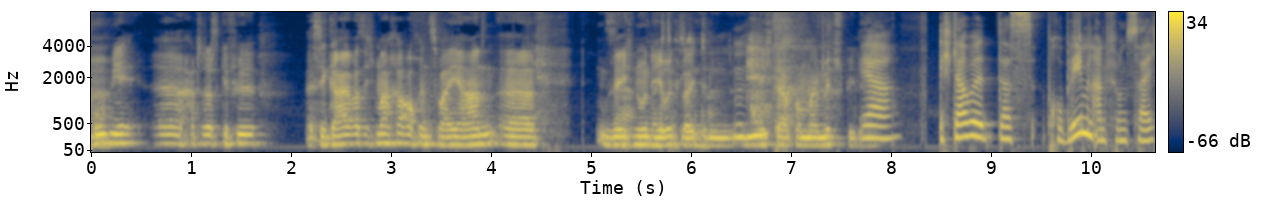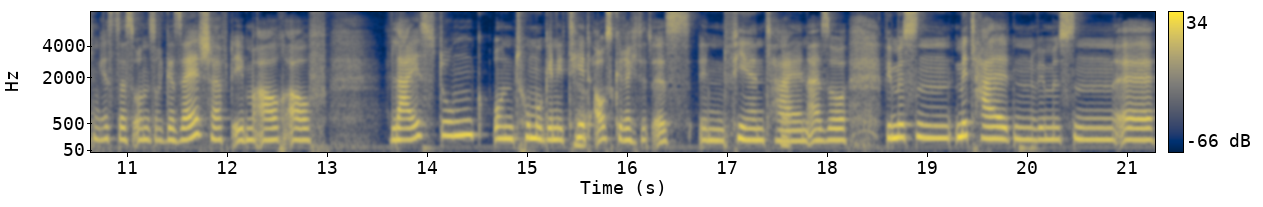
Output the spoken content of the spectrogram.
Tobi äh, hatte das Gefühl, es ist egal, was ich mache, auch in zwei Jahren äh, sehe ich Ja, nur die richtig, Rücklichter von meinem Mitspieler. Ja. Ich glaube, das Problem in Anführungszeichen ist, dass unsere Gesellschaft eben auch auf Leistung und Homogenität ausgerichtet ist in vielen Teilen. Also wir müssen mithalten, wir müssen äh,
